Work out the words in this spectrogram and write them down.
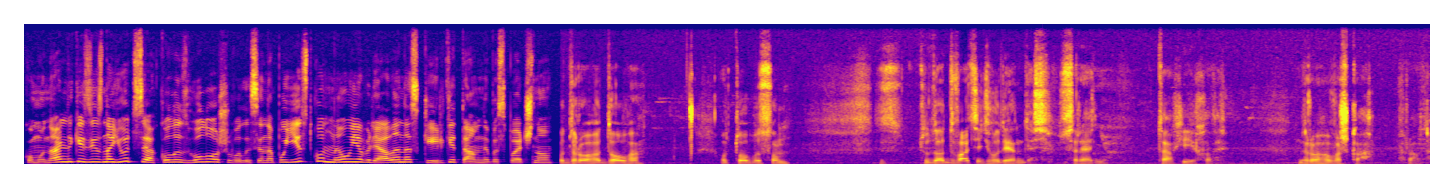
Комунальники зізнаються, коли зголошувалися на поїздку, не уявляли наскільки там небезпечно. Дорога довга, автобусом. Туди 20 годин десь в середньому. Так їхали. Дорога важка, правда.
